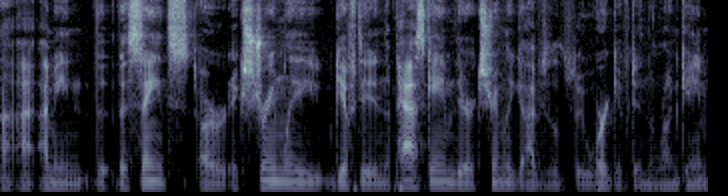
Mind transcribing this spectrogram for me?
I, I, mean, the, the Saints are extremely gifted in the pass game. They're extremely obviously were gifted in the run game,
